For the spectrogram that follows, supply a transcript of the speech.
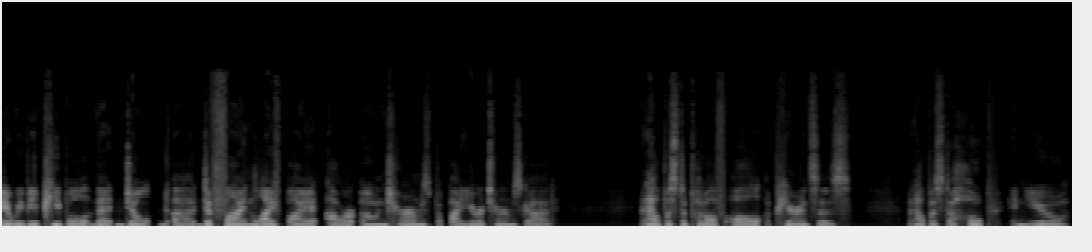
May we be people that don't uh, define life by our own terms, but by your terms, God. And help us to put off all appearances and help us to hope in you,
